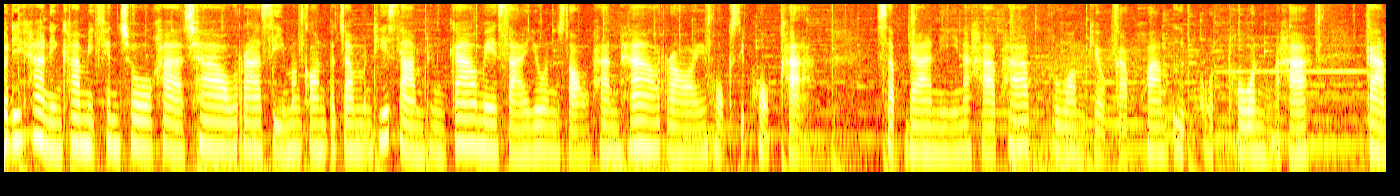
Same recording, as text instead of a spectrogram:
วัสดีค่ะนิงคามิเคนโชค่ะ ชาวราศีมังกรประจำวันที่ 3-9 เมษายน 2566 ค่ะ สัปดาห์นี้นะคะ ภาพรวมเกี่ยวกับความอึดอดทนนะคะ การ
